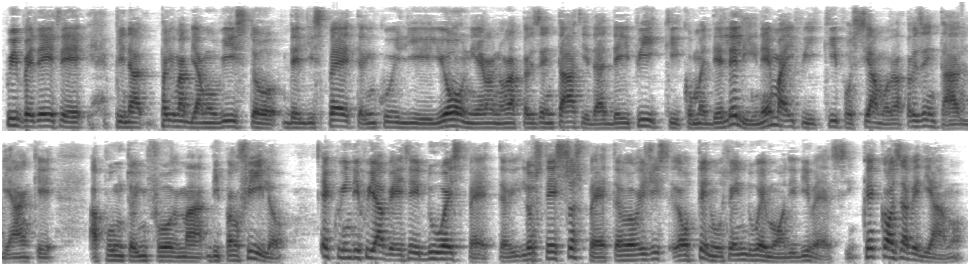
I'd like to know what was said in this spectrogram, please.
Qui vedete, prima abbiamo visto degli spettri in cui gli ioni erano rappresentati da dei picchi come delle linee, ma i picchi possiamo rappresentarli anche appunto in forma di profilo. E quindi qui avete due spettri, lo stesso spettro ottenuto in due modi diversi. Che cosa vediamo?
